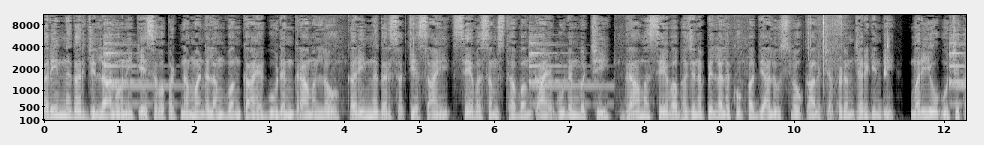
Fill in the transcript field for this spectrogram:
కరీంనగర్ జిల్లాలోని కేశవపట్నం మండలం వంకాయగూడెం గ్రామంలో కరీంనగర్ సత్యసాయి సేవ సంస్థ వంకాయగూడెం వచ్చి గ్రామ సేవ భజన పిల్లలకు పద్యాలు శ్లోకాలు చెప్పడం జరిగింది మరియు ఉచిత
